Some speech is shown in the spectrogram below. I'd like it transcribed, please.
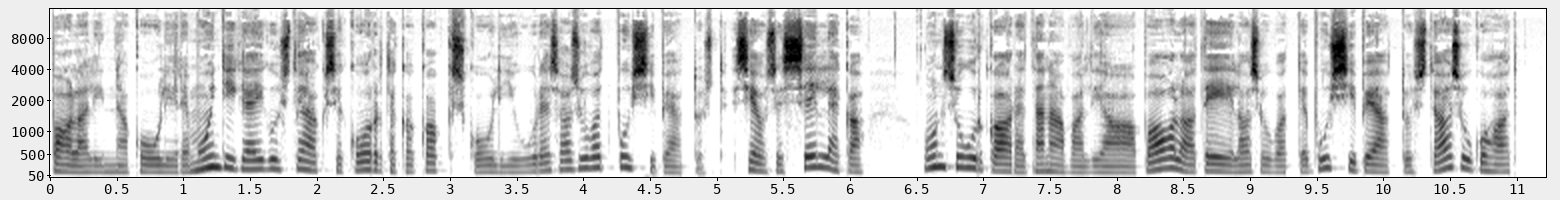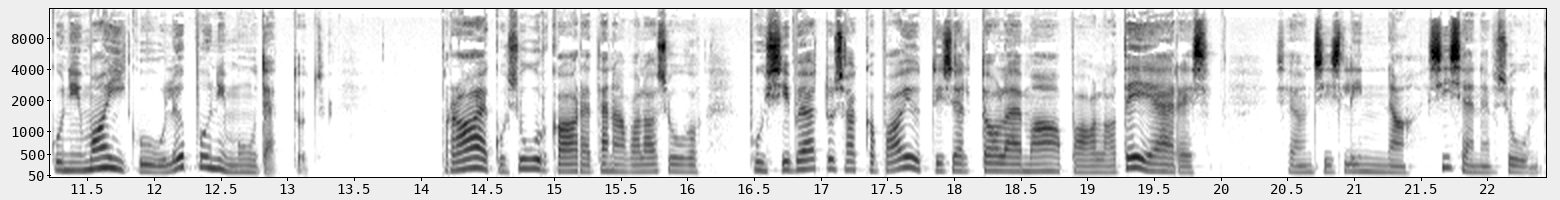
Paala linnakooli remondi käigus tehakse korda ka kaks kooli juures asuvat bussipeatust, seoses sellega on Suur-Kaare tänaval ja Paala teel asuvate bussipeatuste asukohad kuni maikuu lõpuni muudetud. praegu Suur-Kaare tänaval asuv bussipeatus hakkab ajutiselt olema Paala tee ääres, see on siis linna sisenev suund.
